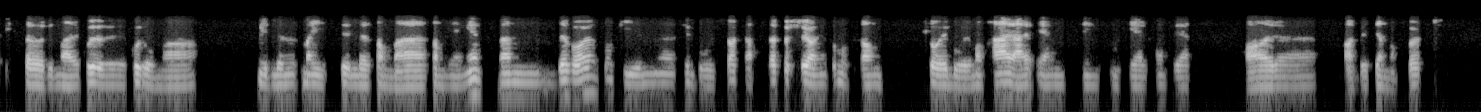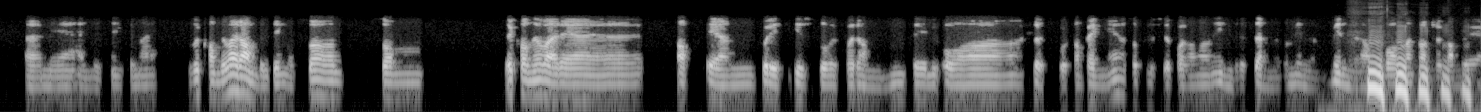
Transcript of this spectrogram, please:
ekstraordinære kor- koronamidlene som er gitt til samme, samme gjengen. Men det var jo en sånn fin eh, symbolsak. Ja. Det er første gangen på en måte kan slå i bordet med at her er en ting som helt konkret har, eh, har blitt gjennomført med henvisning til meg. Og så kan det være andre ting også som Det kan jo være at en politiker står på randen til å sløse bort noen penger, og så plutselig får han en indre stemme som minner, minner ham på at han kanskje kan bli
